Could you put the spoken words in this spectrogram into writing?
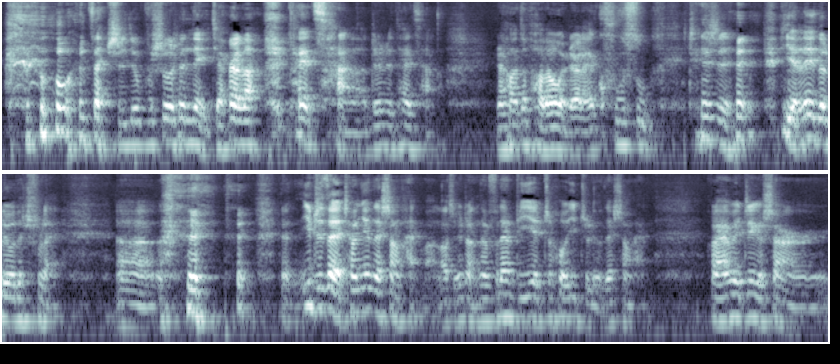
我暂时就不说是哪家了，太惨了，真是太惨了。然后他跑到我这儿来哭诉，真是 眼泪都流得出来。呃，一直在常年在上海嘛，老学长在复旦毕业之后一直留在上海。后来为这个事儿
